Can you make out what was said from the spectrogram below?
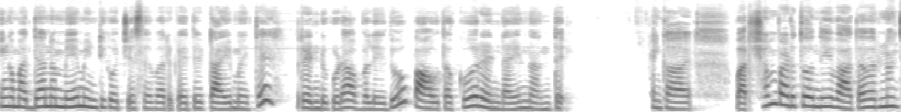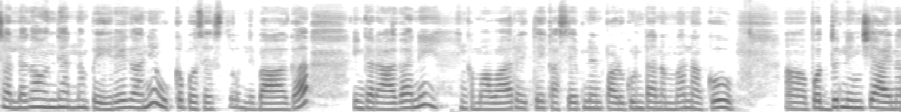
ఇంకా మధ్యాహ్నం మేము ఇంటికి వచ్చేసే వరకు అయితే టైం అయితే రెండు కూడా అవ్వలేదు. పావు తక్కువ రెండు అయింది అంతే ఇంకా వర్షం పడుతుంది వాతావరణం చల్లగా ఉంది అన్న పేరే కానీ ఉక్క పోసేస్తుంది బాగా. ఇంకా రాగానే ఇంకా మా వారైతే కాసేపు నేను పడుకుంటానమ్మా నాకు పొద్దున్నుంచి ఆయన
